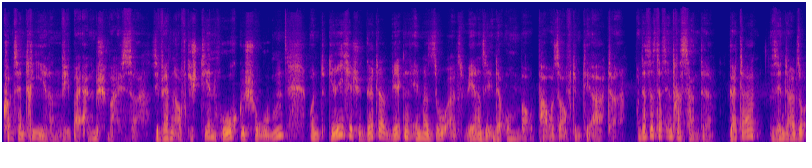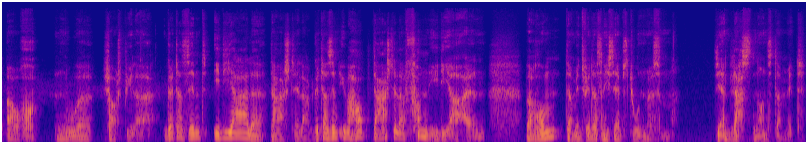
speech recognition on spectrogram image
konzentrieren, wie bei einem Schweißer. Sie werden auf die Stirn hochgeschoben und griechische Götter wirken immer so, als wären sie in der Umbaupause auf dem Theater. Und das ist das Interessante. Götter sind also auch nur Schauspieler. Götter sind ideale Darsteller. Götter sind überhaupt Darsteller von Idealen. Warum? Damit wir das nicht selbst tun müssen. Sie entlasten uns damit.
